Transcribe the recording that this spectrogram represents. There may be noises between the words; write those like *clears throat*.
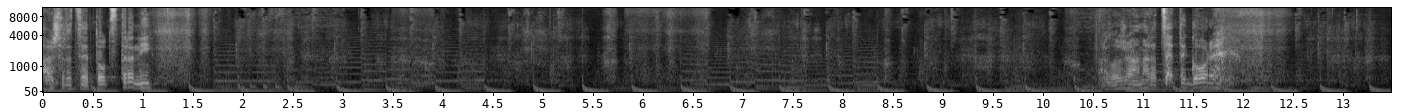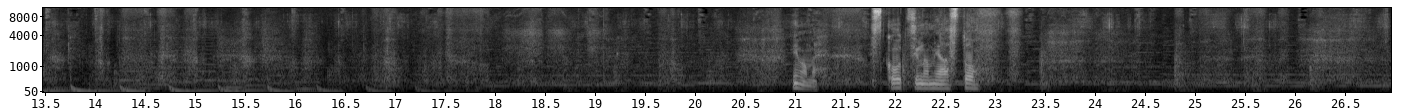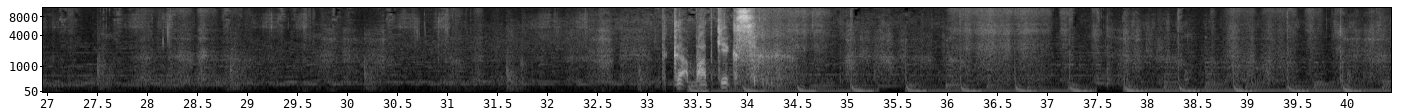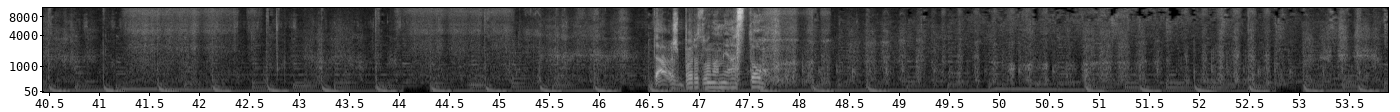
Даваш ръцете отстрани. Продължаваме ръцете горе. Имаме скоци на място. Така, бат кикс. Даваш бързо на място.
